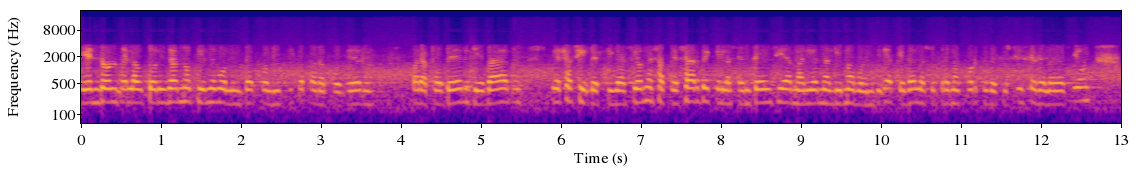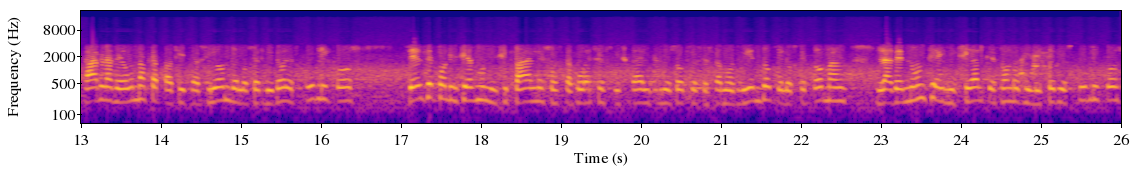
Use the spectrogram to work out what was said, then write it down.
en donde la autoridad no tiene voluntad política para poder para poder llevar esas investigaciones, a pesar de que la sentencia Mariana Lima Buendía, que da la Suprema Corte de Justicia de la Nación, habla de una capacitación de los servidores públicos, desde policías municipales hasta jueces fiscales, nosotros estamos viendo que los que toman la denuncia inicial, que son los ministerios públicos,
